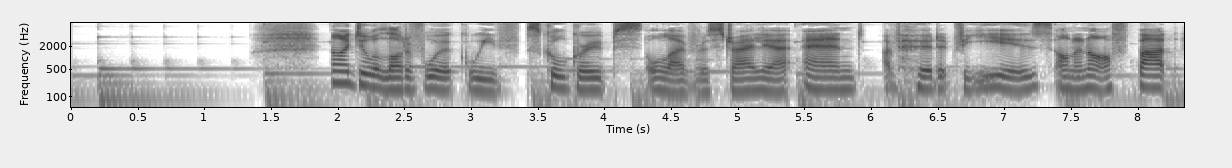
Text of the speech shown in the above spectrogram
I do a lot of work with school groups all over Australia, and I've heard it for years on and off. But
